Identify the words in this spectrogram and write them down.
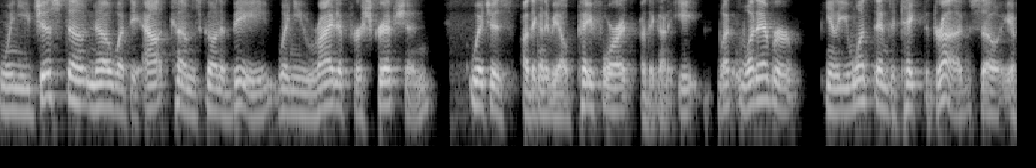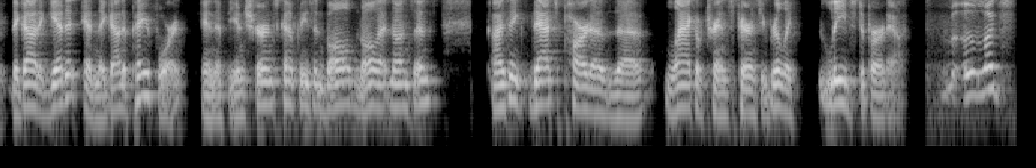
When you just don't know what the outcome is going to be when you write a prescription which is are they going to be able to pay for it? Are they going to eat? What whatever you know you want them to take the drug so if they got to get it and they got to pay for it and if the insurance company's involved and all that nonsense i think that's part of the lack of transparency really leads to burnout uh, let's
